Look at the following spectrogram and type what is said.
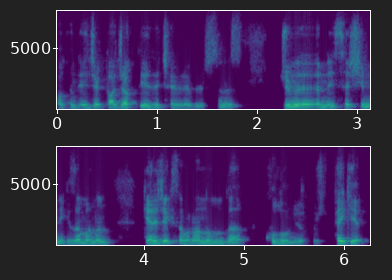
Bakın ecek bacak diye de çevirebilirsiniz. Cümlelerini ise şimdiki zamanın gelecek zaman anlamında kullanıyoruz. Peki,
